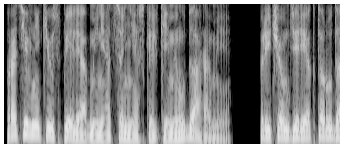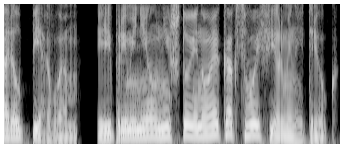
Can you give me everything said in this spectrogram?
Противники успели обменяться несколькими ударами. Причем директор ударил первым и применил не что иное, как свой фирменный трюк.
